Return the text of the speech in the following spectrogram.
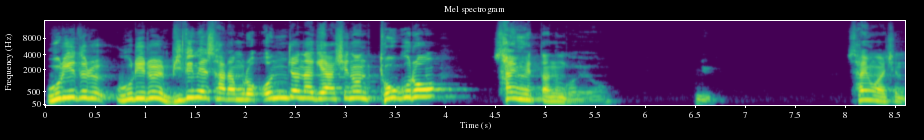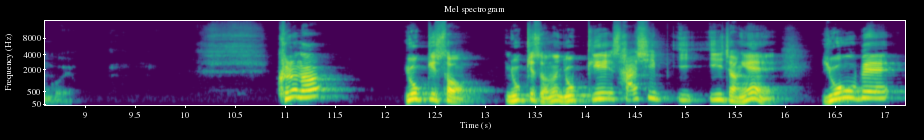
우리들, 우리를 믿음의 사람으로 온전하게 하시는 도구로 사용했다는 거예요. 사용하시는 거예요. 그러나 욕기서, 욕기서는 욕기 42장에 욥의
